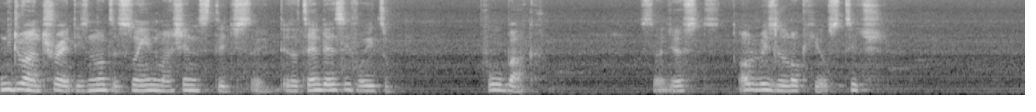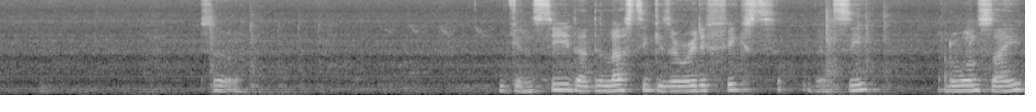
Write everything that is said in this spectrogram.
needle and thread. Is not a sewing machine stitch so there's a tendency for it to pull back. So just always lock your stitch. So you can see that the elastic is already fixed. You can see at one side.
